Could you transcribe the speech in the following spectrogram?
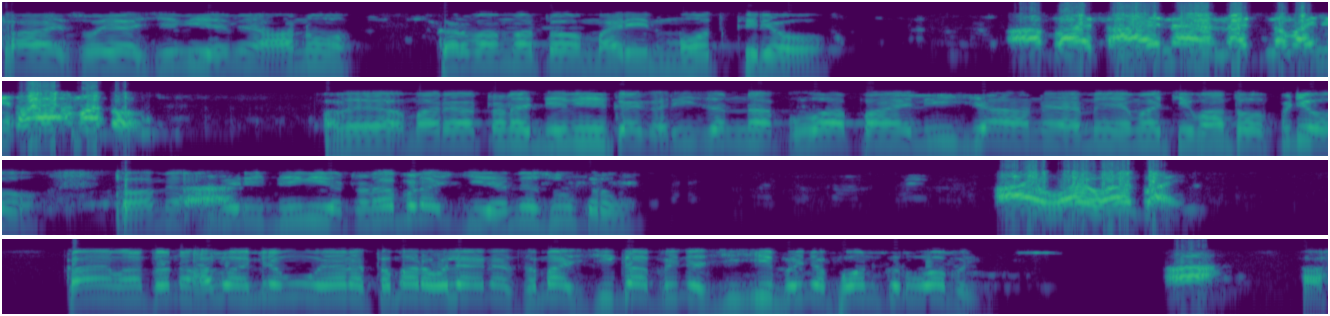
થાય સોયા જેવી. હવે આનો કરવામાં તો મારીને મોત કર્યો. હા ભાઈ થાય ને. નચ નવાઈ ની થાય આમાં તો. હવે અમારે અટણે દેવી કંઈક હરિજનના ભુવા પાસે લઈ જા અને અમે એમાંથી વાંધો પડ્યો. તો અમે. અમારી દેવી અટણે પડાઈ ગઈ અમે શું કરવું? હા હોય હોય ભાઈ. કાંઈ વાંધો ના હાલો અમે હું એને તમારે ઓલા એને સમાજ જીગા ભાઈને જીજી ભાઈને ફોન કરું હો ભાઈ. હા. હા.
